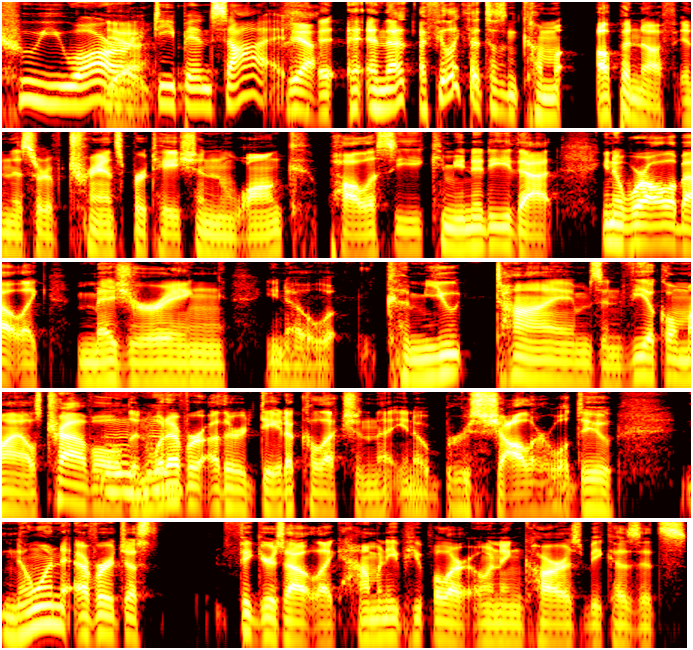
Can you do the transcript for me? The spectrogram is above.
who you are yeah. deep inside. Yeah, and that I feel like that doesn't come up enough in this sort of transportation wonk policy community. That you know we're all about like measuring, you know, commute times and vehicle miles traveled mm-hmm. and whatever other data collection that you know Bruce Schaller will do. No one ever just figures out like how many people are owning cars because it's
